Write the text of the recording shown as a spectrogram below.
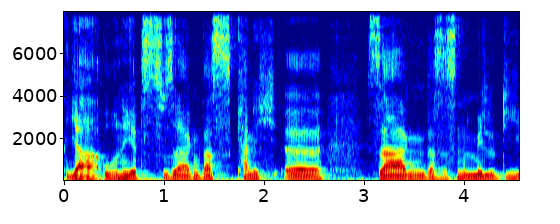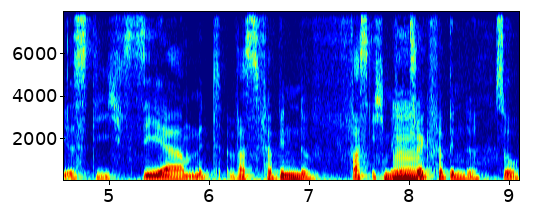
ja, ohne jetzt zu sagen, was kann ich äh, sagen, dass es eine Melodie ist, die ich sehr mit was verbinde, was ich mit Mhm. dem Track verbinde. So.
